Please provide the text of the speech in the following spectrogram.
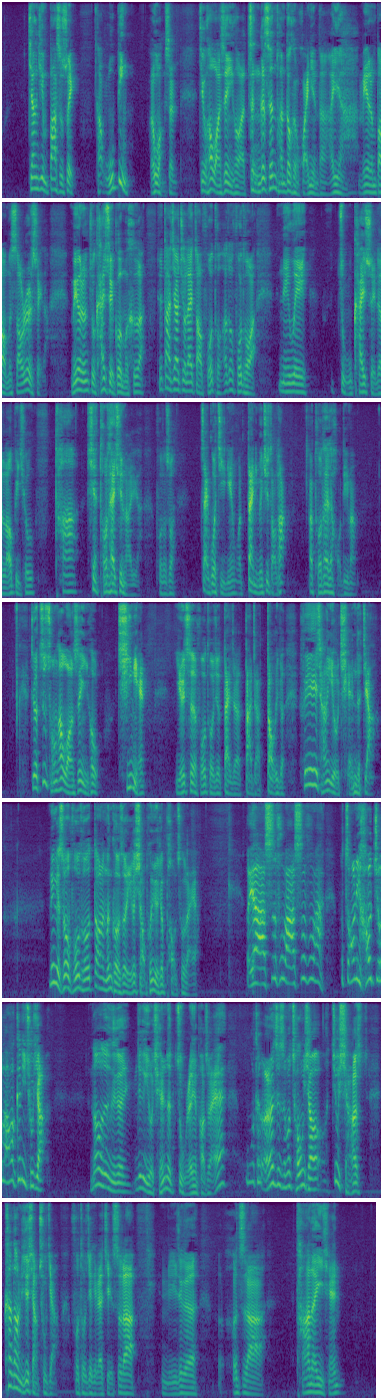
将近八十岁，他无病而往生。结果他往生以后啊，整个僧团都很怀念他。哎呀，没有人帮我们烧热水了，没有人煮开水给我们喝啊，所以大家就来找佛陀。他说：“佛陀啊，那位煮开水的老比丘，他现在投胎去哪里了？”佛陀说：“再过几年，我带你们去找他。他投胎在好地方。”就自从他往生以后七年，有一次佛陀就带着大家到一个非常有钱的家。那个时候佛陀到了门口的时候，有个小朋友就跑出来啊！哎呀，师傅啊，师傅啊，我找你好久了，我跟你出家。然后那个那个有钱人的主人也跑出来，哎，我的儿子怎么从小就想要看到你就想出家？佛陀就给他解释了：你这个儿子啊，他呢以前。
